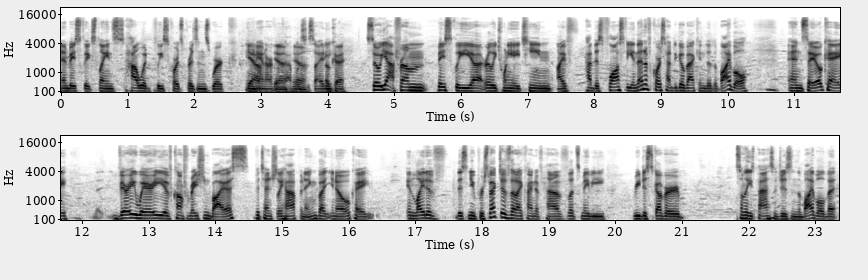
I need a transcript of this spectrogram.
and basically explains how would police courts, prisons work in yeah, an anarcho-capitalist yeah, yeah. society. Okay. So yeah, from basically uh, early 2018, I've had this philosophy, and then of course had to go back into the Bible and say, okay, very wary of confirmation bias potentially happening. But, you know, okay, in light of this new perspective that I kind of have, let's maybe rediscover some of these passages in the Bible that,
